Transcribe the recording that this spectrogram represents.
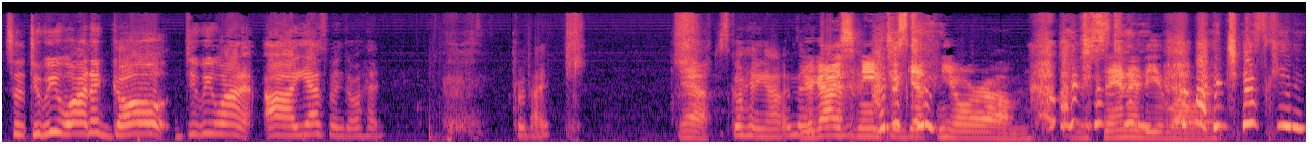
So do we want to go? Do we want to? Uh, Yasmin, go ahead. Go die. Yeah. Just go hang out in there. You guys need I'm to get kidding. your um I'm your sanity kidding. lower. I'm just kidding.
